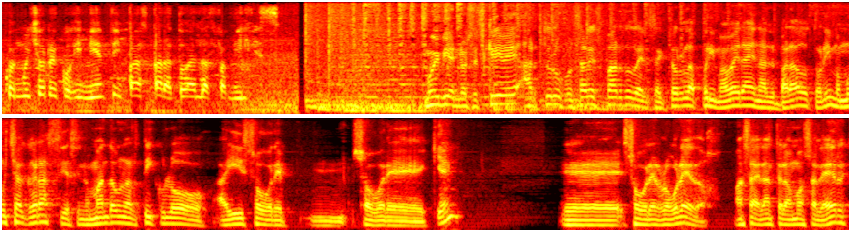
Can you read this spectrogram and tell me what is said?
con mucho recogimiento y paz para todas las familias. Muy bien, nos escribe Arturo González Pardo del sector La Primavera en Alvarado, Tolima. Muchas gracias y nos manda un artículo ahí sobre, mm, sobre ¿quién? Eh, sobre Robledo. Más adelante lo vamos a leer.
